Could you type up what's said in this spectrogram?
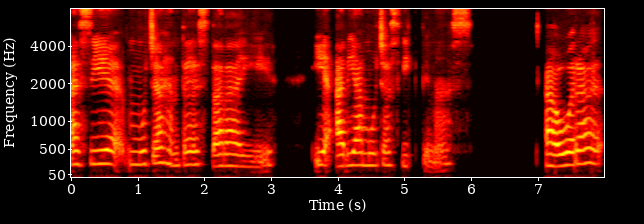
así mucha gente estaba ahí y había muchas víctimas. Ahora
